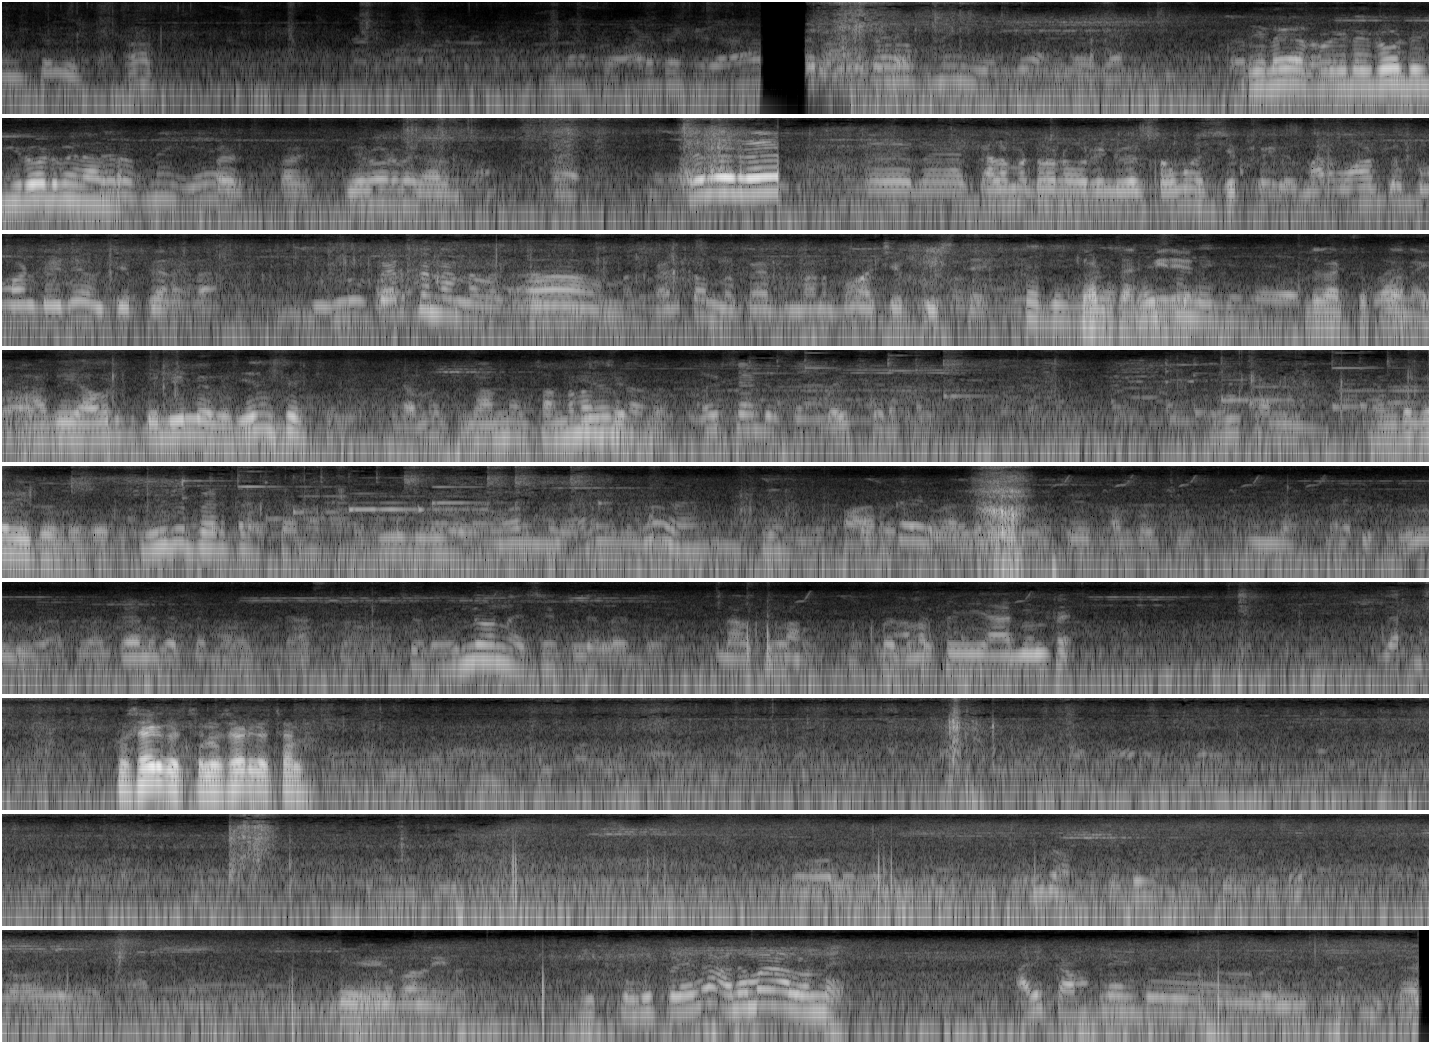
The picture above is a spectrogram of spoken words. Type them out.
ఇలా ఇలా రోడ్డు ఈ రోడ్డు మీద అందరం. ఈ రోడ్డు మీద అందరం. కలమటో రెండు వేల సమోసా చెప్పాడు మన వాటిలో బాగుంటుంది అని చెప్పారు అక్కడ నువ్వు పెడతానన్నావు పెడతాను పెడతా మనం బాగా చెప్పిస్తే. అది ఎవరికి తెలియలేదు. ఏం చెట్టు చందనం చెట్లు ఎంత ఖరీదు ఉంటుంది వీడు పెడతారు ఎన్ని ఉన్నాయి చెట్లు ఇలాంటి? నలభై యాభై ఉంటాయి. నువ్వు సైడ్కి వచ్చి నువ్వు సైడ్కి వచ్చాను తీసుకెళ్ళి ఇప్పుడైనా అనుమానాలు ఉన్నాయి అది కంప్లైంట్ ఇన్స్పెక్టర్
